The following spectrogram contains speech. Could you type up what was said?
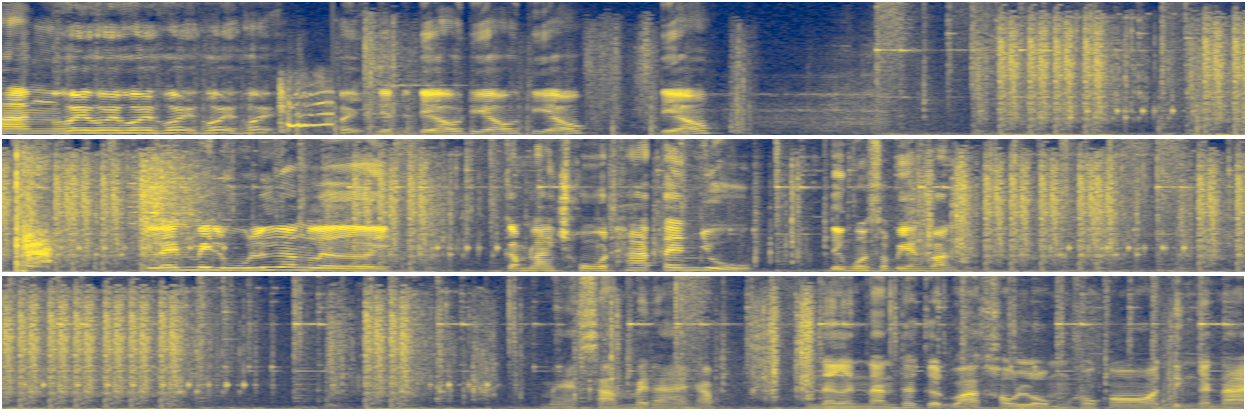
ลัง เฮ้ยเฮ้ยเฮ้ยเฮ้ยเฮ้ยเฮ้ยเฮ้ยเดี๋ยวเดี๋ยวเดี๋ยวเดี๋ยวเดี๋ยว เล่นไม่รู้เรื่องเลยกำลังโชว์ท่าเต้นอยู่ ดึงบนเสบียงก่อน แม่ซ้ำไม่ได้ครับ เนินนั้นถ้าเกิดว่าเขาล้มเขาก็ดึงกันได้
